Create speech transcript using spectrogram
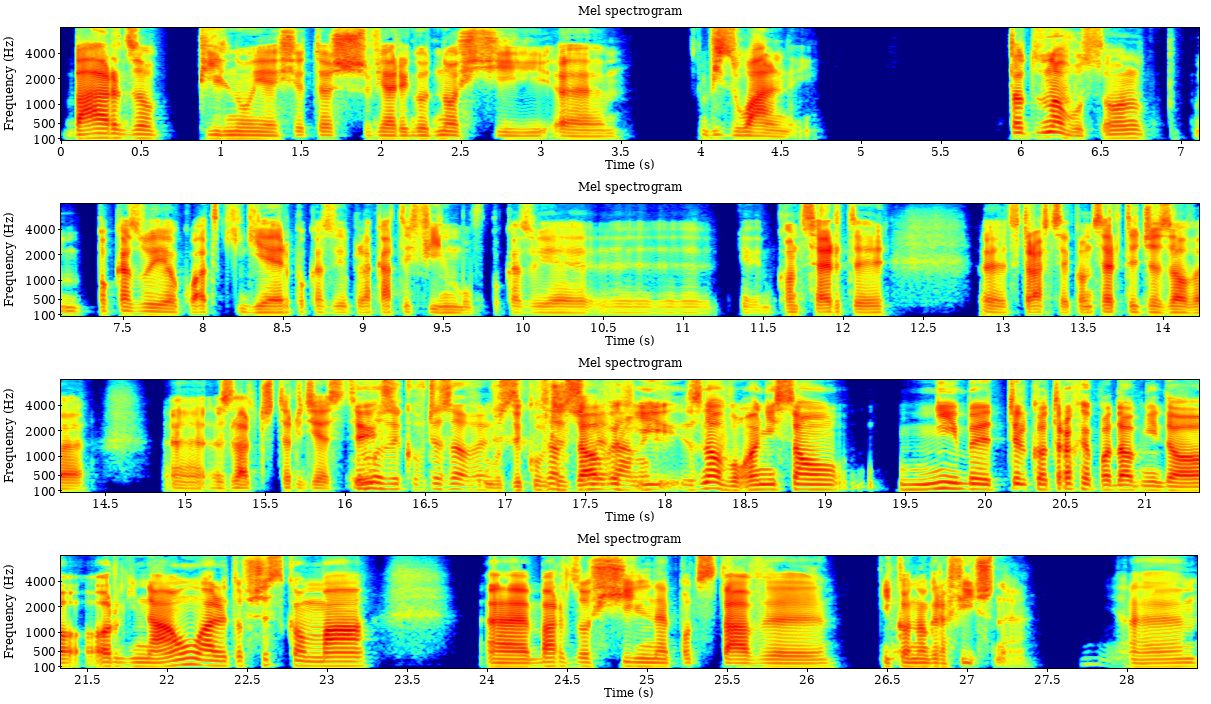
bardzo pilnuje się też wiarygodności wizualnej. To znowu on pokazuje okładki gier, pokazuje plakaty filmów, pokazuje wiem, koncerty w trawce, koncerty jazzowe e, z lat 40. I muzyków jazzowych. Muzyków jazzowych i znowu oni są niby tylko trochę podobni do oryginału, ale to wszystko ma e, bardzo silne podstawy ikonograficzne. E,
